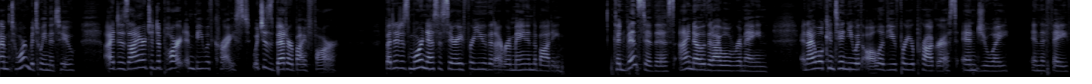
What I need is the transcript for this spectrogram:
I'm torn between the two. I desire to depart and be with Christ, which is better by far. But it is more necessary for you that I remain in the body. Convinced of this, I know that I will remain, and I will continue with all of you for your progress and joy in the faith,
